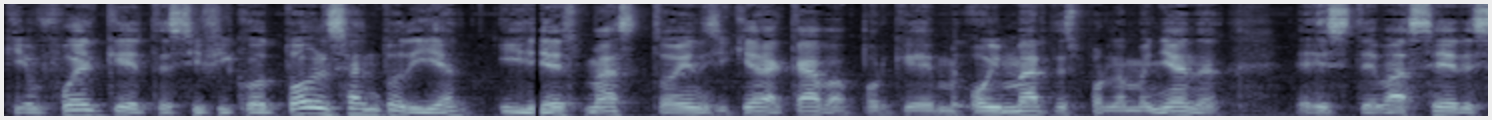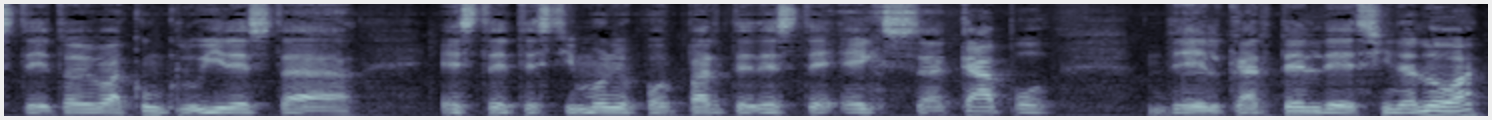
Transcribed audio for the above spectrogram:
quien fue el que testificó todo el santo día y es más todavía ni siquiera acaba porque hoy martes por la mañana este va a ser este todavía va a concluir esta este testimonio por parte de este ex capo del cartel de Sinaloa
